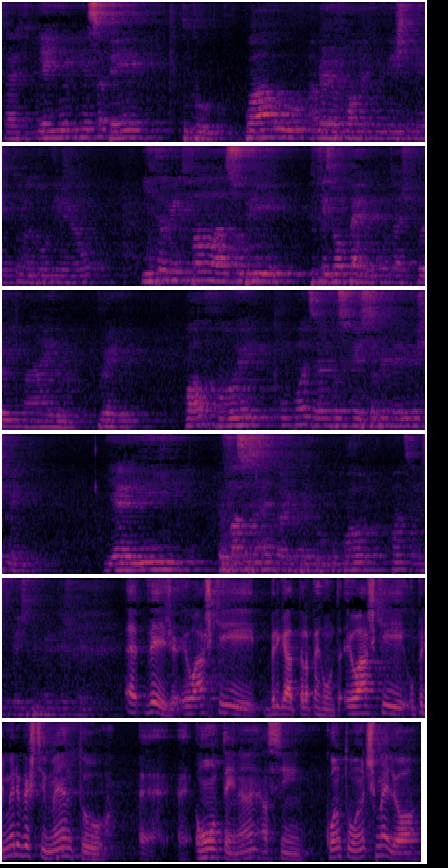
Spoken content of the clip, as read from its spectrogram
Certo? E aí eu queria saber tipo, qual a melhor forma de investimento, na tua opinião. E também tu fala lá sobre. Tu fez uma pergunta, acho que foi em maio, por aí. Qual foi, com quantos anos você fez seu primeiro investimento? E aí eu faço essa retórica para tu, com quantos anos você fez o primeiro investimento? É, veja, eu acho que. Obrigado pela pergunta. Eu acho que o primeiro investimento, é, é, ontem, né? Assim, quanto antes, melhor.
